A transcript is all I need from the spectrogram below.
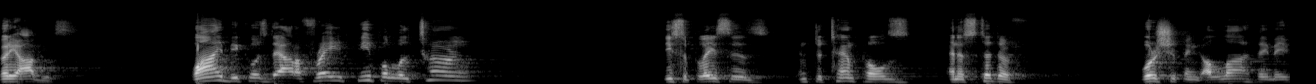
Very obvious. Why? Because they are afraid people will turn these places into temples and instead of worshiping Allah, they may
